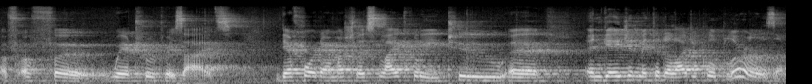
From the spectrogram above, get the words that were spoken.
of, of uh, where truth resides. Therefore, they're much less likely to uh, engage in methodological pluralism.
